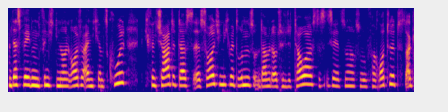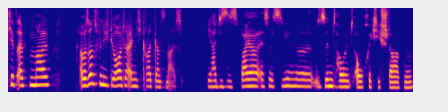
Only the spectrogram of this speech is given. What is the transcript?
Und deswegen finde ich die neuen Orte eigentlich ganz cool. Ich finde es schade, dass äh, Salty nicht mehr drin ist und damit auch Tilted Towers. Das ist ja jetzt nur noch so verrottet, sag ich jetzt einfach mal. Aber sonst finde ich die Orte eigentlich gerade ganz nice. Ja, diese Spire-Assassine sind halt auch richtig stark, ne?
